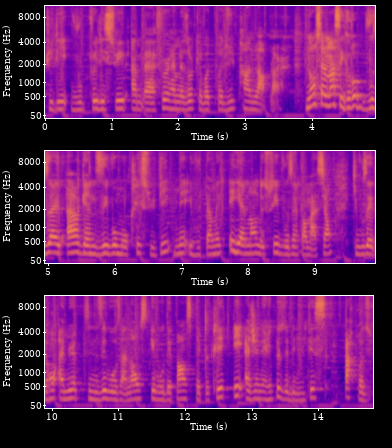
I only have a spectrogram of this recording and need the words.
puis vous pouvez les suivre à, à fur et à mesure que votre produit prend de l'ampleur. Non seulement ces groupes vous aident à organiser vos mots-clés suivis, mais ils vous permettent également de suivre vos informations qui vous aideront à mieux optimiser vos annonces et vos dépenses pay-per-click et à générer plus de bénéfices par produit.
